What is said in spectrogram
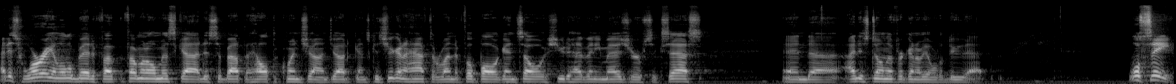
I just worry a little bit if, I, am an Ole Miss guy just about the health of Quinshon Judkins because you're going to have to run the football against OSU to have any measure of success. And uh, I just don't know if they're going to be able to do that. We'll see.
